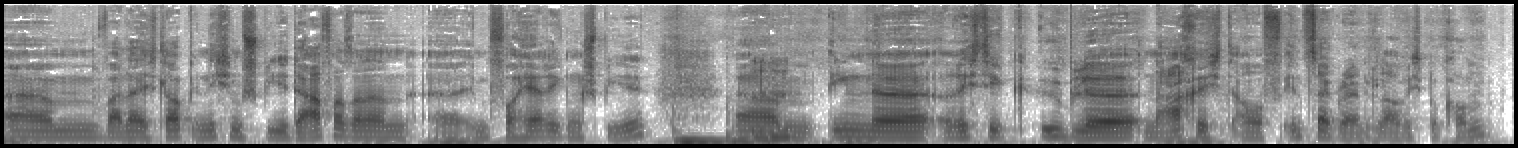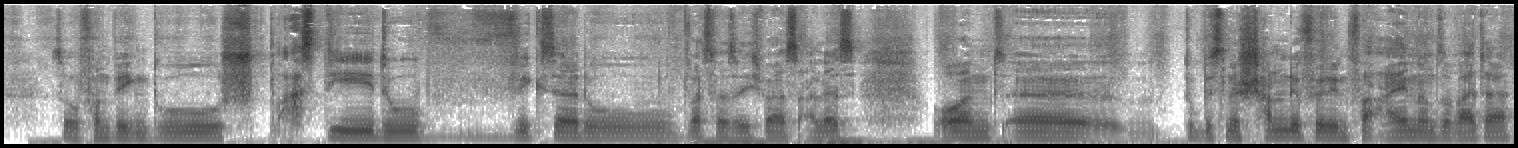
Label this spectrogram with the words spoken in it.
ähm, weil er, ich glaube, nicht im Spiel da war, sondern äh, im vorherigen Spiel, ähm, irgendeine richtig üble Nachricht auf Instagram, glaube ich, bekommen. So von wegen, du Spasti, du Wichser, du was weiß ich was, alles. Und äh, du bist eine Schande für den Verein und so weiter.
